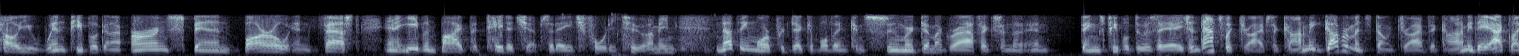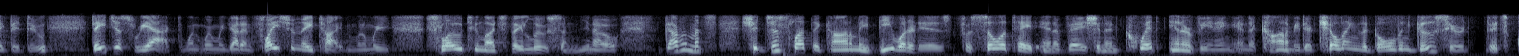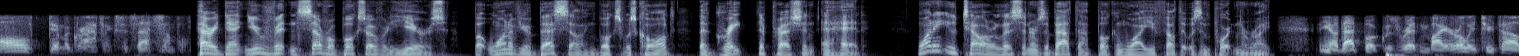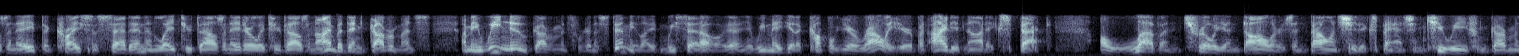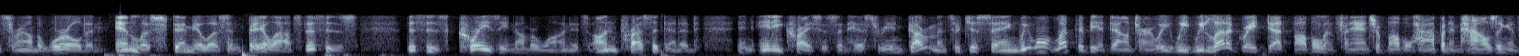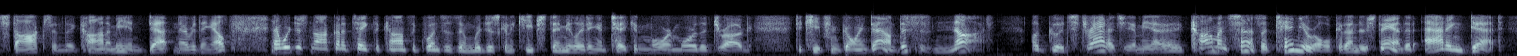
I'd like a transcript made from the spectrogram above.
tell you when people are going to earn, spend, borrow, invest, and even buy potato chips at age 42. I mean, nothing more predictable than consumer demographics and the and things people do as they age, and that's what drives the economy. Governments don't drive the economy; they act like they do. They just react. When when we got inflation, they tighten. When we slow too much, they loosen. You know, governments should just let the economy be what it is, facilitate innovation, and quit intervening in the economy. They're killing the golden goose here. It's all demographics. It's that simple. Harry Dent, you've written several books over the years, but one of your best selling books was called The Great Depression Ahead. Why don't you tell our listeners about that book and why you felt it was important to write? you know that book was written by early 2008 the crisis set in in late 2008 early 2009 but then governments i mean we knew governments were going to stimulate and we said oh yeah, we may get a couple year rally here but i did not expect 11 trillion dollars in balance sheet expansion QE from governments around the world and endless stimulus and bailouts. This is this is crazy, number one. It's unprecedented in any crisis in history. And governments are just saying, we won't let there be a downturn. We, we, we let a great debt bubble and financial bubble happen in housing and stocks and the economy and debt and everything else. And we're just not going to take the consequences and we're just going to keep stimulating and taking more and more of the drug to keep from going down. This is not a good strategy. I mean, uh, common sense. A 10 year old could understand that adding debt –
